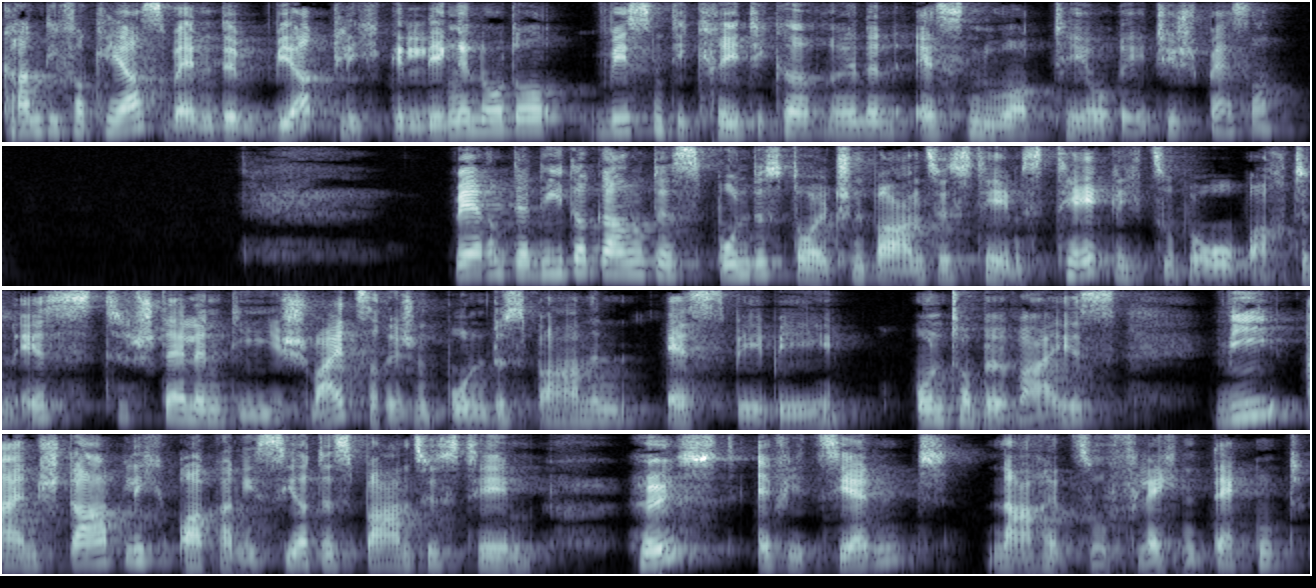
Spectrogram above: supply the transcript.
Kann die Verkehrswende wirklich gelingen oder wissen die Kritikerinnen es nur theoretisch besser? Während der Niedergang des bundesdeutschen Bahnsystems täglich zu beobachten ist, stellen die schweizerischen Bundesbahnen SBB unter Beweis, wie ein staatlich organisiertes Bahnsystem höchst effizient, nahezu flächendeckend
